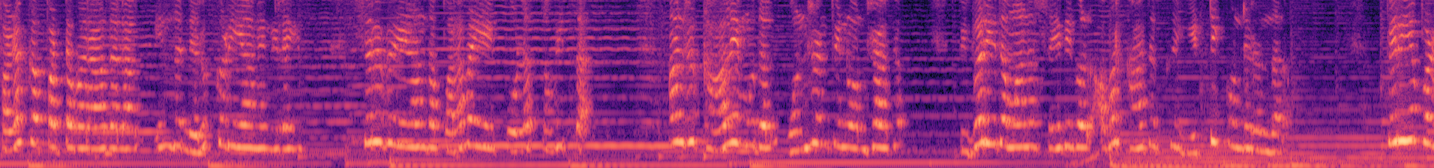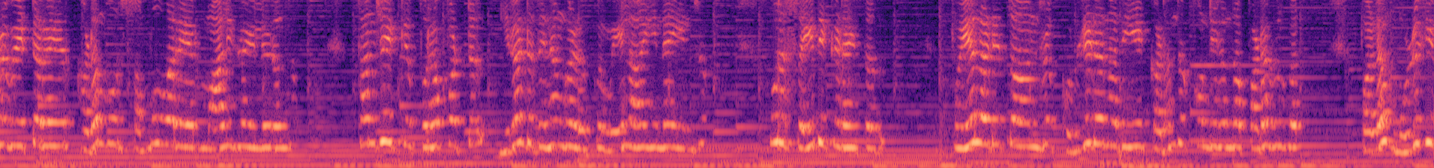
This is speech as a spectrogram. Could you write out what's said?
பழக்கப்பட்டவராதலால் இந்த நெருக்கடியான நிலையில் சிறகு இழந்த பறவையைப் போல தவித்தார். அன்று காலை முதல் ஒன்றன் பின் ஒன்றாக விபரீதமான செய்திகள் அவர் காதுக்கு எட்டிக் கொண்டிருந்தன. பெரிய பழுவேட்டரையர் கடம்பூர் சம்புவரையர் மாளிகையிலிருந்து தஞ்சைக்கு புறப்பட்டு இரண்டு தினங்களுக்கு மேலாயின என்று ஒரு செய்தி கிடைத்தது. புயல் அடித்த அன்று கொள்ளிட நதியை கடந்து கொண்டிருந்த படகுகள் பல முழுகி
